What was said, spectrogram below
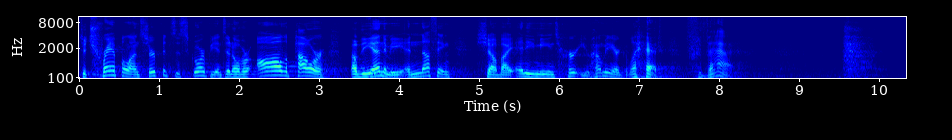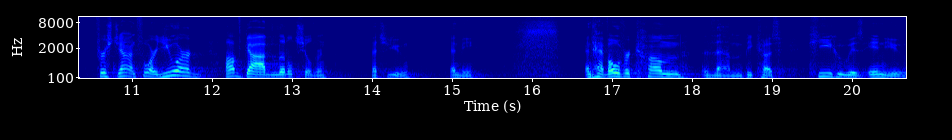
to trample on serpents and scorpions and over all the power of the enemy, and nothing shall by any means hurt you. How many are glad for that? 1 John 4 You are of God, little children. That's you and me. And have overcome them because he who is in you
